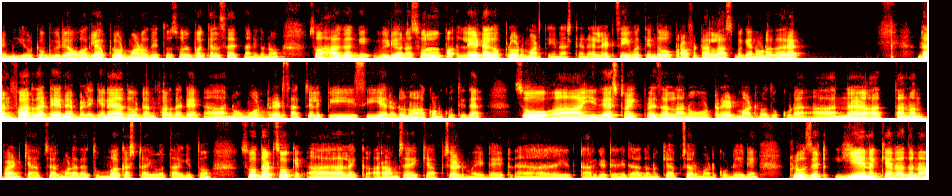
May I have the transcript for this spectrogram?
ನಿಮಗೆ ಯೂಟ್ಯೂಬ್ ವೀಡಿಯೋ ಅವಾಗಲೇ ಅಪ್ಲೋಡ್ ಮಾಡೋದಿತ್ತು. ಸ್ವಲ್ಪ ಕೆಲಸ ಇತ್ತು ನನಗೂ ಸೊ ಹಾಗಾಗಿ ವೀಡಿಯೋನ ಸ್ವಲ್ಪ ಲೇಟಾಗಿ ಅಪ್ಲೋಡ್ ಮಾಡ್ತೀನಿ ಅಷ್ಟೇ ಲೆಟ್ಸ್ ಇವತ್ತಿಂದು ಪ್ರಾಫಿಟ್ ಆರ್ ಲಾಸ್ ಬಗ್ಗೆ ನೋಡೋದಾದ್ರೆ. ಡನ್ ಫಾರ್ ದ ಡೇನೇ ಬೆಳಗ್ಗೆನೇ ಅದು done for the day no more trades actually P C ಎರಡೂ ಹಾಕೊಂಡು ಕೂತಿದೆ. ಸೊ ಇದೇ ಸ್ಟ್ರೈಕ್ ಪ್ರೈಸಲ್ಲಿ ನಾನು ಟ್ರೇಡ್ ಮಾಡಿರೋದು ಕೂಡ. ಹನ್ನೆ, ಹತ್ತು, ಹನ್ನೊಂದು ಪಾಯಿಂಟ್ ಕ್ಯಾಪ್ಚರ್ ಮಾಡೋದೇ ತುಂಬ ಕಷ್ಟ ಇವತ್ತಾಗಿತ್ತು. ಸೊ ದಟ್ಸ್ ಓಕೆ ಲೈಕ್ ಆರಾಮ್ಸೆ ಕ್ಯಾಪ್ಚರ್ಡ್ ಮೈ ಡೇಟ್ ಟಾರ್ಗೆಟ್ ಏನಿದೆ ಅದನ್ನು ಕ್ಯಾಪ್ಚರ್ ಮಾಡ್ಕೊಂಡಿದ್ದೀನಿ ಕ್ಲೋಸ್ ಇಟ್ ಏನಕ್ಕೆ ಅನ್ನೋದನ್ನು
